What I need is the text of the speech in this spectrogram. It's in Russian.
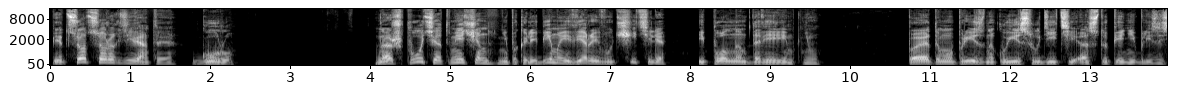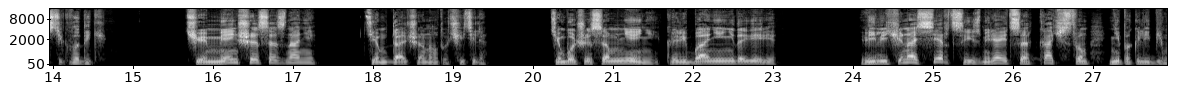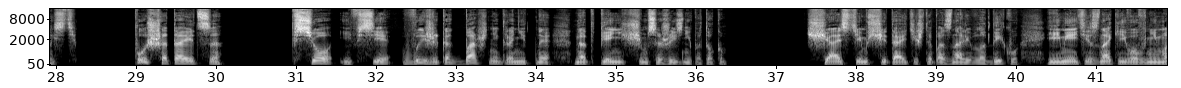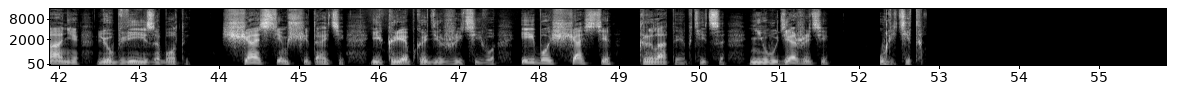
549. -е. Гуру. Наш путь отмечен непоколебимой верой в учителя и полным доверием к нему. По этому признаку и судите о ступени близости к владыке. Чем меньше сознание, тем дальше оно от учителя, тем больше сомнений, колебаний и недоверия. Величина сердца измеряется качеством непоколебимости. Пусть шатается все и все, вы же, как башня гранитная над пенящимся жизнью потоком. Счастьем считайте, что познали владыку и имеете знаки его внимания, любви и заботы. Счастьем считайте и крепко держите его, ибо счастье — крылатая птица, не удержите — улетит.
